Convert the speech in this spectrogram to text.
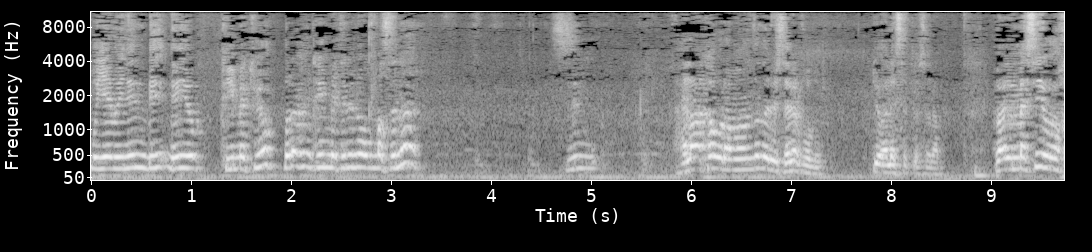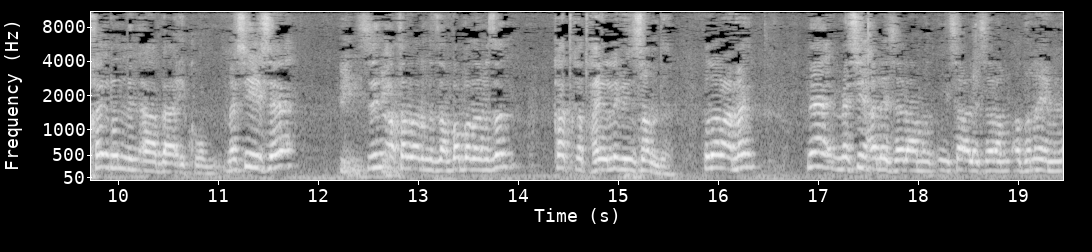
bu yeminin bir ne yok, kıymeti yok. Bırakın kıymetinin olmasını sizin helaka uğramanıza da bir sebep olur. Diyor Aleyhisselatü Vesselam. Vel mesihu hayrun min abaikum. Mesih ise sizin atalarınızdan, babalarınızdan kat kat hayırlı bir insandı. Buna rağmen ne Mesih Aleyhisselam'ın, İsa Aleyhisselam'ın adına yemin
